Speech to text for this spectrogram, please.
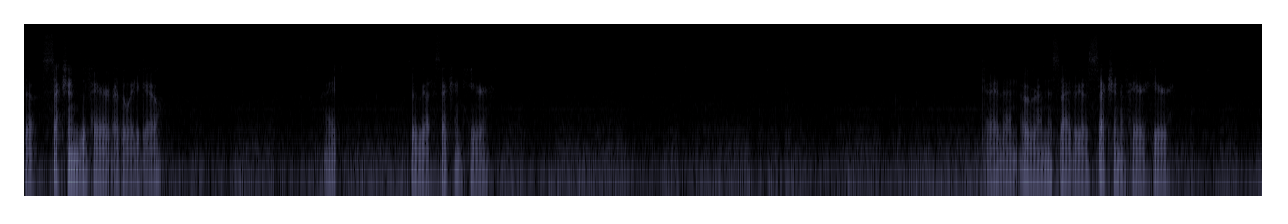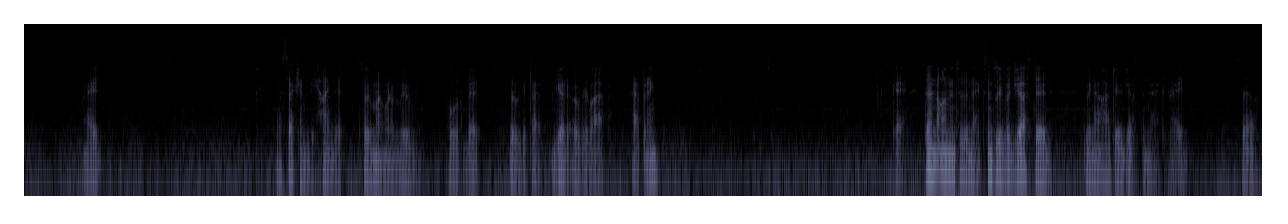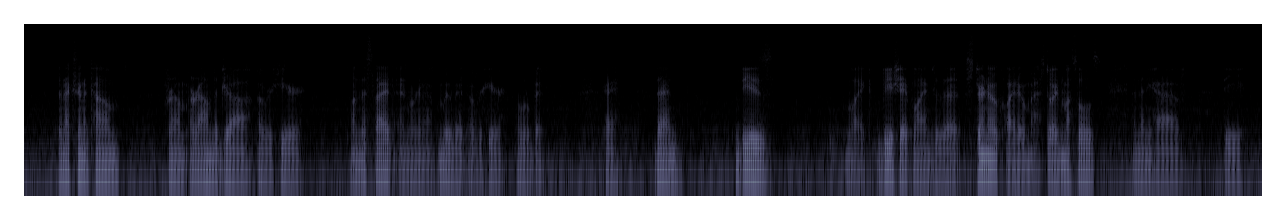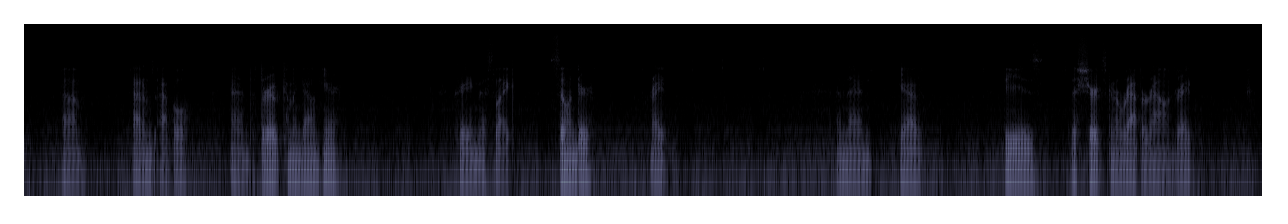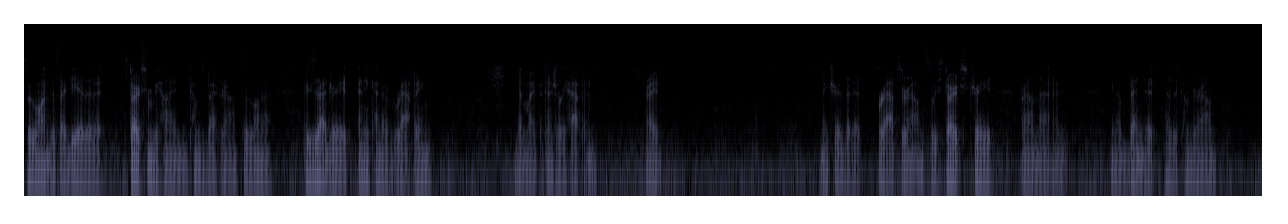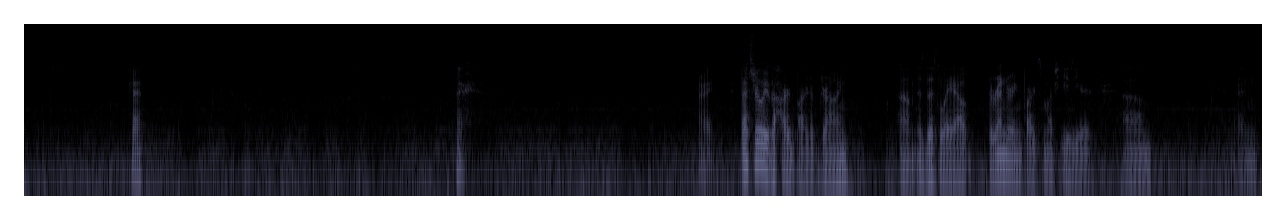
So sections of hair are the way to go. Right? So we've got a section here. Okay, then over on this side we got a section of hair here. Right? And a section behind it. So we might want to move a little bit so we get that good overlap happening. Okay, then on into the neck. Since we've adjusted, we now have to adjust the neck, right? So the neck's going to come from around the jaw over here on this side and we're going to move it over here a little bit. Okay, then these like V-shaped lines are the sternocleidomastoid muscles and then you have the um, Adam's apple and the throat coming down here creating this like cylinder right and then you have these the shirt's going to wrap around, right? So we want this idea that it starts from behind and comes back around. So we want to exaggerate any kind of wrapping that might potentially happen, right? Make sure that it wraps around. So we start straight around that and, you know, bend it as it comes around. Okay. There. Alright, that's really the hard part of drawing, um, is this layout. The rendering part's much easier. Um, and,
